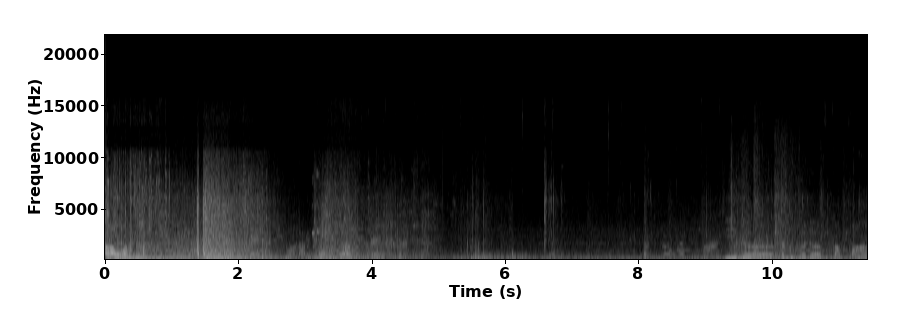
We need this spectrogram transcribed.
Au, ah belah tidak aduh ada kapal.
